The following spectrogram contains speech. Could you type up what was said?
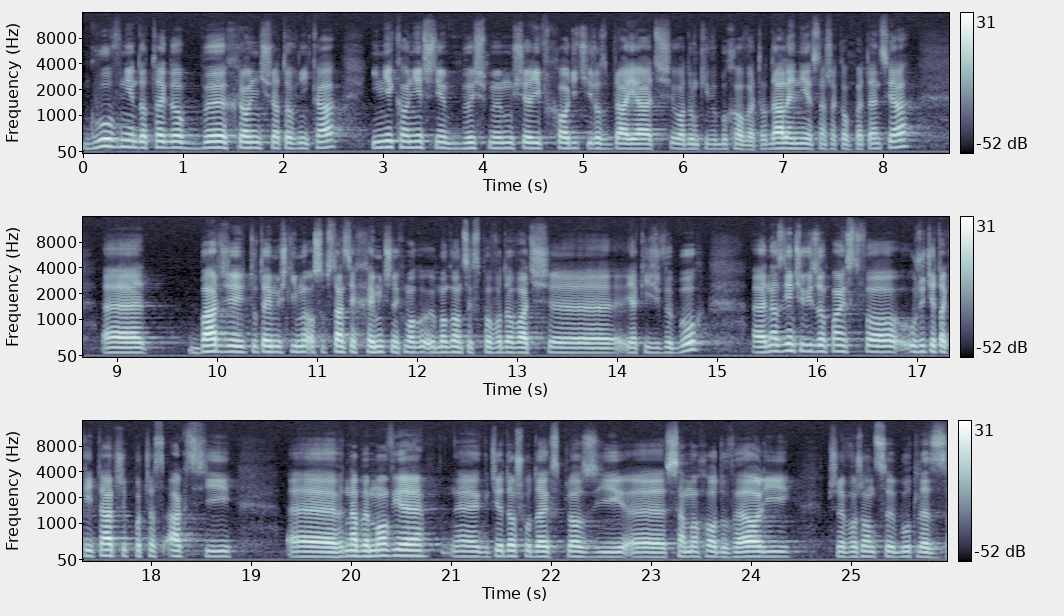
Głównie do tego, by chronić ratownika i niekoniecznie byśmy musieli wchodzić i rozbrajać ładunki wybuchowe. To dalej nie jest nasza kompetencja. E, Bardziej tutaj myślimy o substancjach chemicznych mog- mogących spowodować e, jakiś wybuch. E, Na zdjęciu widzą Państwo użycie takiej tarczy podczas akcji na Bemowie, gdzie doszło do eksplozji samochodu Veoli przewożący butle z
